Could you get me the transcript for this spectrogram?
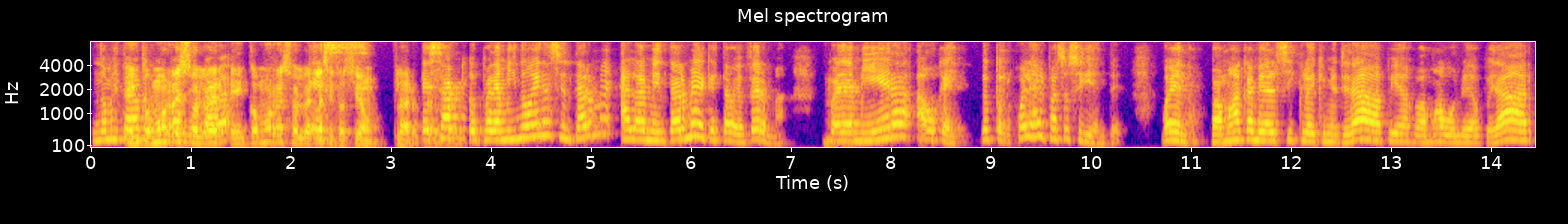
No me estaba en cómo resolver, en cómo resolver la situación, claro. exacto, para mí no era sentarme a lamentarme de que estaba enferma. Para mí era, ah, ok, doctor, ¿cuál es el paso siguiente? Bueno, vamos a cambiar el ciclo de quimioterapias, vamos a volver a operar.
